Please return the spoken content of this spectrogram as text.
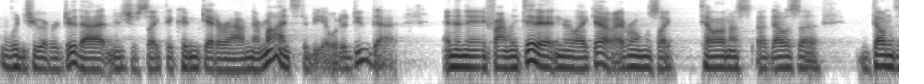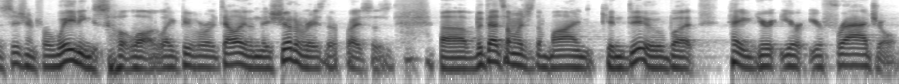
wouldn't you ever do that? And it's just like they couldn't get around their minds to be able to do that. And then they finally did it, and they're like, "Oh, everyone was like telling us uh, that was a dumb decision for waiting so long. Like people were telling them they should have raised their prices, uh, but that's how much the mind can do. But hey, you're you're you're fragile,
